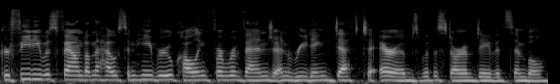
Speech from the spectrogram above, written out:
Graffiti was found on the house in Hebrew calling for revenge and reading Death to Arabs with a Star of David symbol.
